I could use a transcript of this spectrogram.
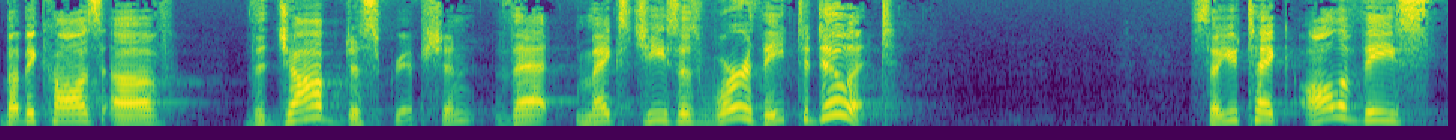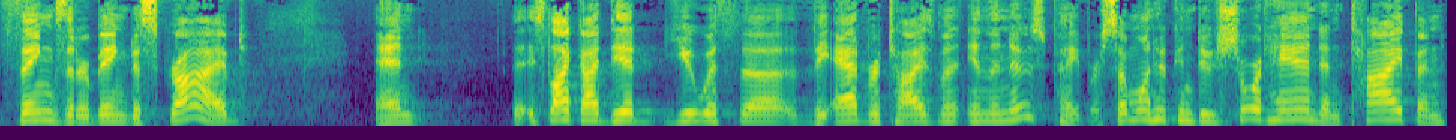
but because of the job description that makes Jesus worthy to do it. So you take all of these things that are being described, and it's like I did you with uh, the advertisement in the newspaper. Someone who can do shorthand and type and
